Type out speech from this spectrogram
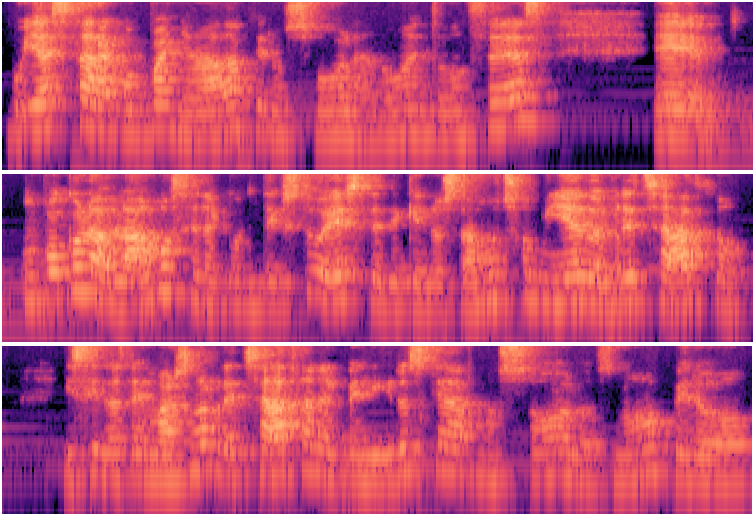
voy a estar acompañada pero sola, ¿no? Entonces eh, un poco lo hablábamos en el contexto este de que nos da mucho miedo el rechazo y si los demás nos rechazan el peligro es quedarnos solos, ¿no? Pero,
